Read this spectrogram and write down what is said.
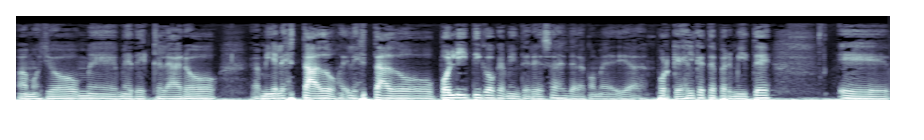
vamos, yo me, me declaro, a mí el Estado, el Estado político que me interesa es el de la comedia, porque es el que te permite eh,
